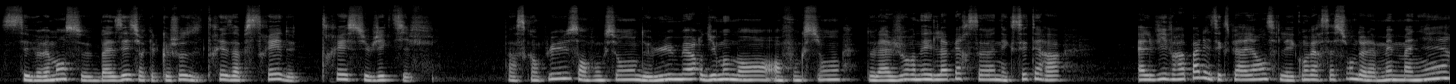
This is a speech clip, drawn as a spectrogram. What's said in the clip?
c'est vraiment se baser sur quelque chose de très abstrait, de très subjectif. Parce qu'en plus, en fonction de l'humeur du moment, en fonction de la journée de la personne, etc., elle vivra pas les expériences, les conversations de la même manière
